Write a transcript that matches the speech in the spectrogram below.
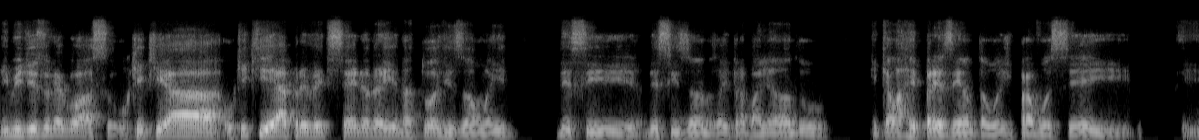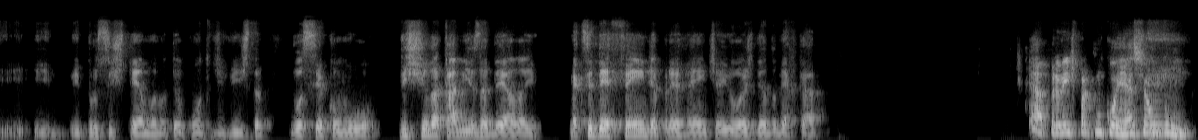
E me diz o um negócio, o que que a, o que que é a Prevent Senior aí na tua visão aí desse, desses anos aí trabalhando, o que que ela representa hoje para você e, e, e, e para o sistema, no teu ponto de vista, você como vestindo a camisa dela aí. Como é que você defende a Prevent aí hoje dentro do mercado? É, a Prevent, para quem conhece, é um,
